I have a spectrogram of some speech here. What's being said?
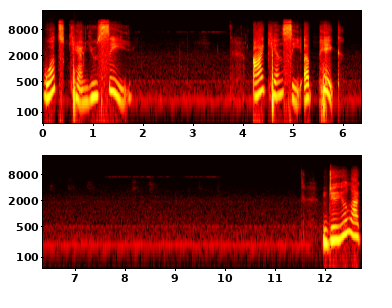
What can you see? I can see a pig. Do you like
